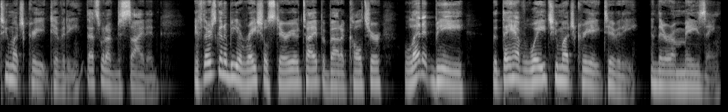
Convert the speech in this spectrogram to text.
too much creativity. That's what I've decided. If there's going to be a racial stereotype about a culture, let it be that they have way too much creativity and they're amazing.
